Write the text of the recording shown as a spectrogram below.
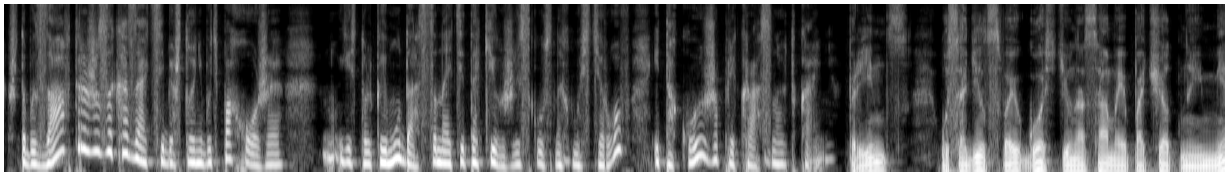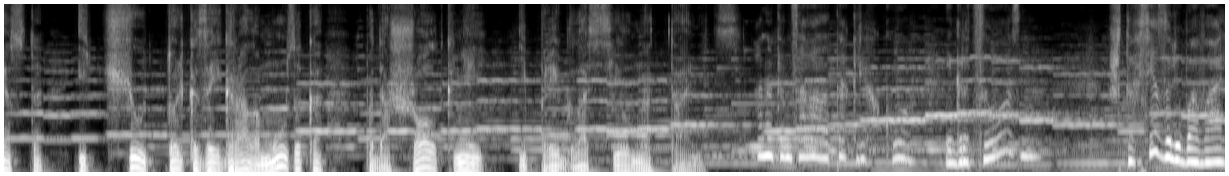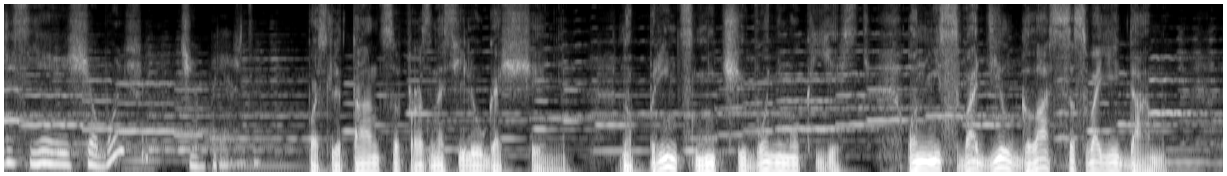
чтобы завтра же заказать себе что-нибудь похожее. Ну, есть только ему удастся найти таких же искусных мастеров и такую же прекрасную ткань. Принц усадил свою гостью на самое почетное место и чуть только заиграла музыка, подошел к ней и пригласил на танец. Она танцевала так легко и грациозно, что все залюбовались ею еще больше, чем прежде. После танцев разносили угощения. Но принц ничего не мог есть. Он не сводил глаз со своей дамы.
